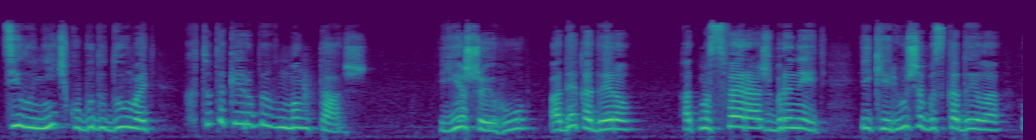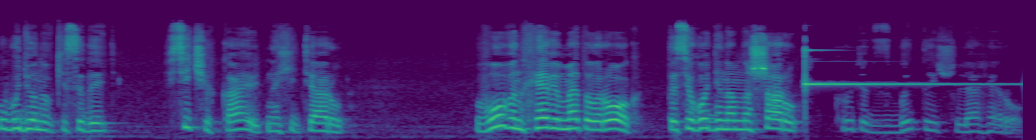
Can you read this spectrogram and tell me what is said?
Цілу нічку буду думать, хто такий робив монтаж. Є Шойгу, а де Кадиров? Атмосфера аж бренить, і Кірюша без кадила у Будьоновці сидить. Всі чекають на хітяру. Вовен хеві метал рок, та сьогодні нам на шару крутять збитий шлягерок.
